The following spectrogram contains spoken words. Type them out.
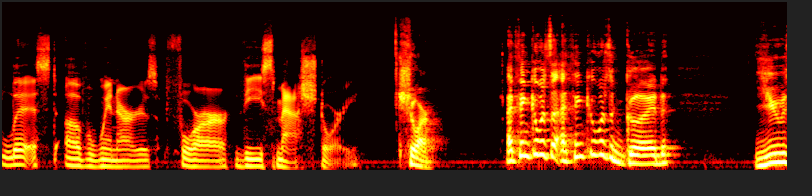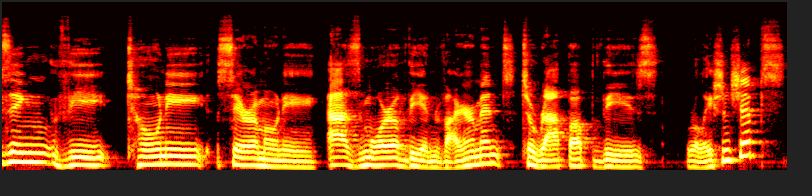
list of winners for the Smash story. Sure. I think it was I think it was a good using the Tony ceremony as more of the environment to wrap up these relationships.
